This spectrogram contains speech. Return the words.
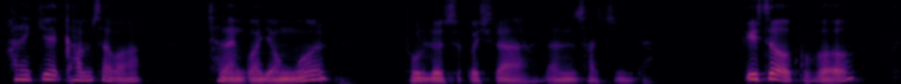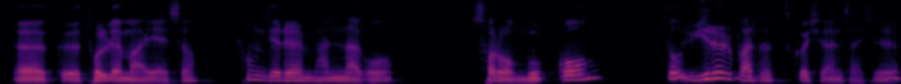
하나님께 감사와 찬양과 영광을 돌렸을 것이라는 사실입니다. 그래서 그, 어, 그 돌레마에서 형제를 만나고 서로 묻고 또 위를 받았을 것이라는 사실을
